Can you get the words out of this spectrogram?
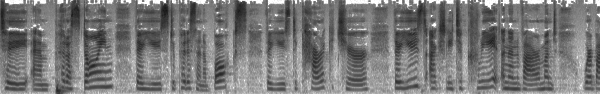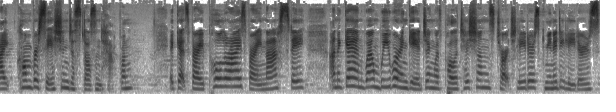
to um, put us down, they're used to put us in a box, they're used to caricature, they're used actually to create an environment whereby conversation just doesn't happen. It gets very polarised, very nasty. And again, when we were engaging with politicians, church leaders, community leaders,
